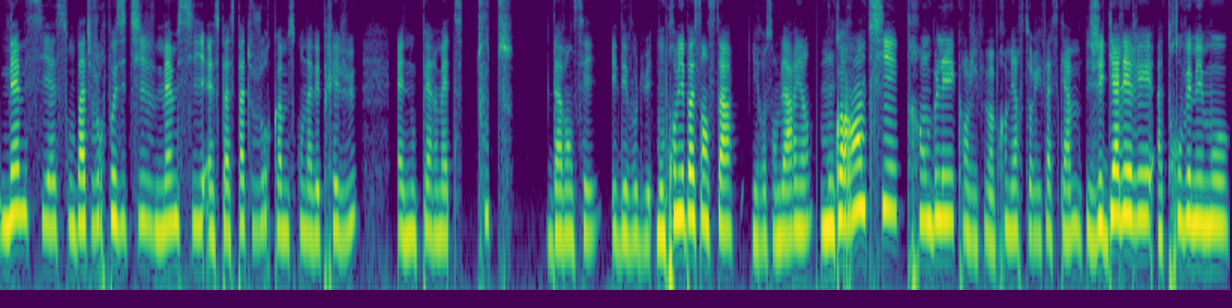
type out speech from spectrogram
même si elles sont pas toujours positives, même si elles se passent pas toujours comme ce qu'on avait prévu, elles nous permettent toutes d'avancer et d'évoluer. Mon premier post Insta, il ressemblait à rien. Mon corps entier tremblait quand j'ai fait ma première story face cam. J'ai galéré à trouver mes mots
